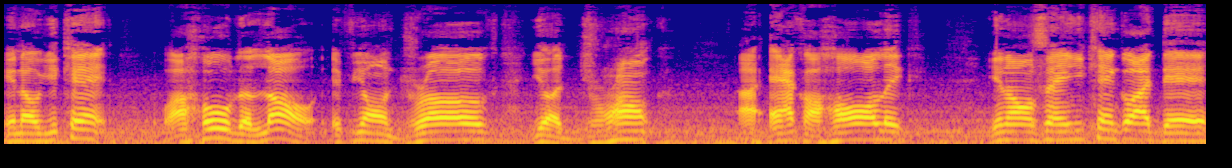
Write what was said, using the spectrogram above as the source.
you know, you can't hold the law if you're on drugs, you're drunk, an alcoholic, you know what I'm saying? You can't go out there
